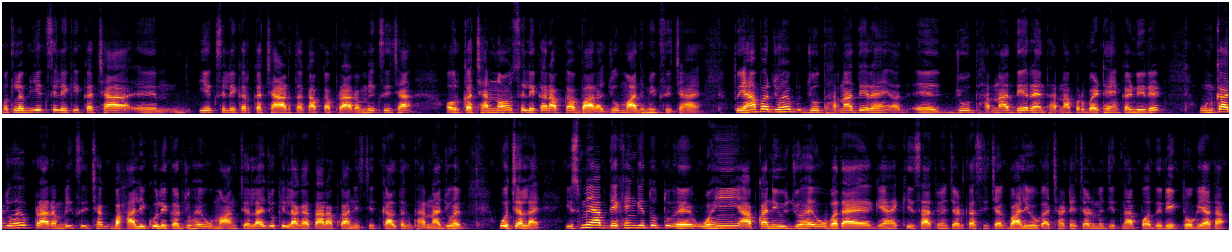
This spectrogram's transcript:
मतलब एक से लेकर कक्षा एक से लेकर कक्षा आठ तक आपका प्रारंभिक शिक्षा, और कक्षा नौ से लेकर आपका बारह, जो माध्यमिक शिक्षा है। तो यहाँ पर जो है, जो धरना दे रहे हैं जो धरना दे रहे हैं, धरना पर बैठे हैं कैंडिडेट, उनका जो है, प्रारंभिक शिक्षक बहाली को लेकर जो है, वो मांग चल रहा है जो कि लगातार आपका अनिश्चित काल तक धरना जो है वो चल है इसमें आप देखेंगे तो, तो वहीं आपका न्यूज़ जो है वो बताया गया है कि सातवें चरण का शिक्षक बहाली होगा। छठे चरण में जितना पद रिक्त हो गया था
